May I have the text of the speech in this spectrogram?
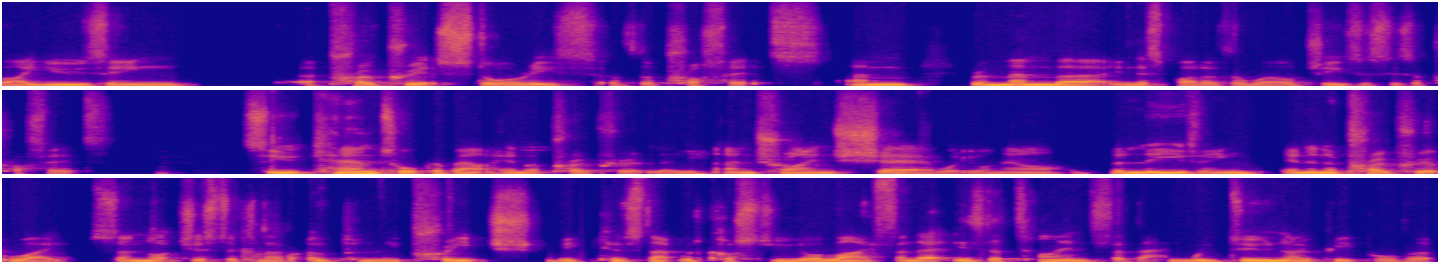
by using appropriate stories of the prophets. And remember, in this part of the world, Jesus is a prophet. So you can talk about him appropriately and try and share what you're now believing in an appropriate way. So not just to kind of openly preach because that would cost you your life. And there is a time for that. We do know people that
